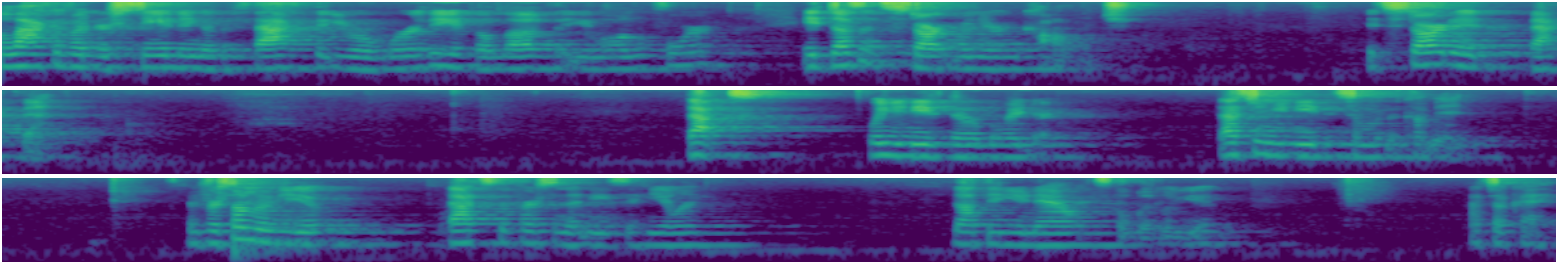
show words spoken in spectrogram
the lack of understanding of the fact that you are worthy of the love that you long for, it doesn't start when you're in college. It started back then. That's when you needed the reminder. That's when you needed someone to come in. And for some of you, that's the person that needs the healing. Not the you now, it's the little you. That's okay.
